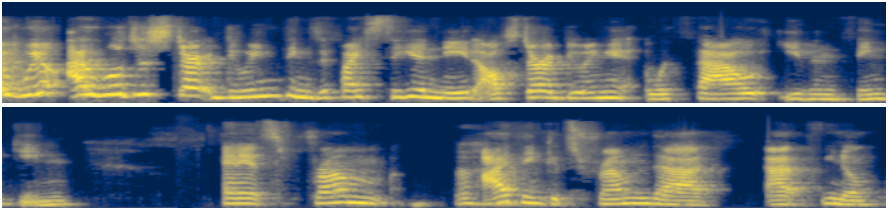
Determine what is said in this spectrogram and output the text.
I will I will just start doing things. If I see a need, I'll start doing it without even thinking. And it's from I think it's from that at you know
